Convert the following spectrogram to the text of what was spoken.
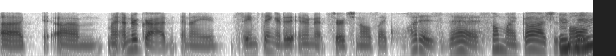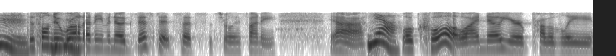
uh um my undergrad and I same thing. I did an internet search and I was like, "What is this? Oh my gosh, this mm-hmm. whole this whole new mm-hmm. world I didn't even know existed." So that's that's really funny. Yeah. Yeah. Well, cool. Well, I know you're probably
